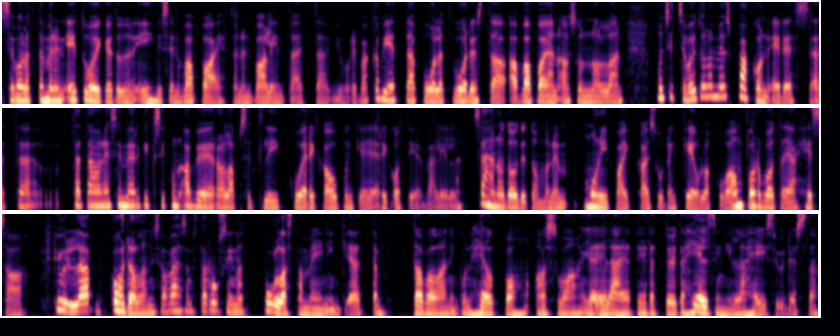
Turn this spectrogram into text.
Se voi olla tämmöinen etuoikeutetun ihmisen vapaaehtoinen valinta, että juuri vaikka viettää puolet vuodesta vapaa-ajan asunnollaan, mutta sitten se voi tulla myös pakon edessä, että tätä on esimerkiksi kun avioerolapset liikkuu eri kaupunkien ja eri kotien välillä. Sähän on Outi tuommoinen monipaikkaisuuden keulakuva, on Porvoota ja Hesaa. Kyllä, kohdalla niin se on vähän semmoista rusinat pullasta meininkiä, että tavallaan niin kuin helppo asua ja elää ja tehdä töitä Helsingin läheisyydessä.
